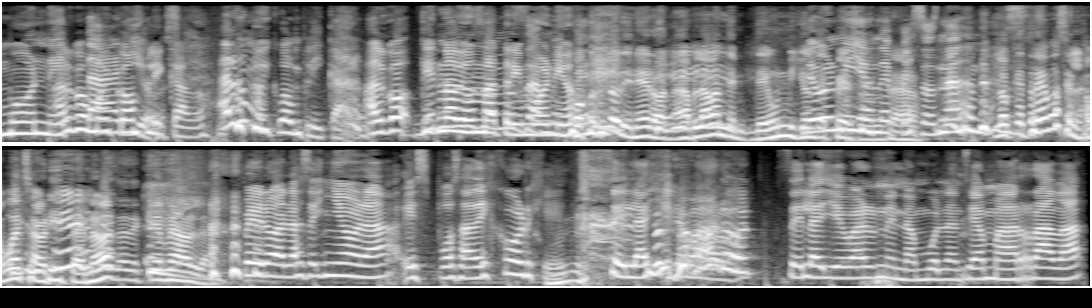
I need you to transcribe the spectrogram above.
monetarios. Algo muy complicado. Algo muy complicado. Algo Que digno no de un matrimonio. Poquito dinero. Hablaban de, de un millón De de, un pesos. millón de o sea, pesos, nada más. Lo que traemos en la bolsa ahorita, ¿no? O sea, ¿De qué me habla? Pero a la señora, esposa de Jorge, se la llevaron. Se la llevaron en la ambulancia amarrada,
